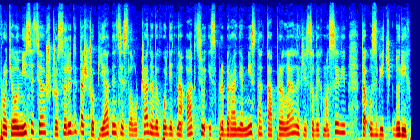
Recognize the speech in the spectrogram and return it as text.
Протягом місяця щосереди та щоп'ятниці славучани виходять на акцію із прибирання міста та прилеглих лісових масивів та узбіч доріг.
